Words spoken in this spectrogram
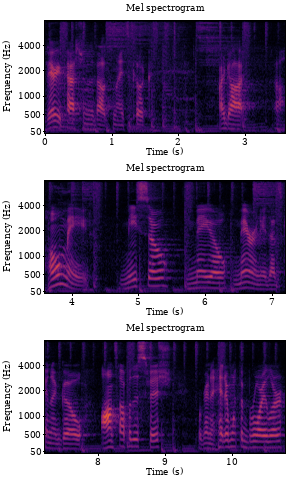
very passionate about tonight's cook. I got a homemade miso mayo marinade that's gonna go on top of this fish. We're gonna hit them with the broiler.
